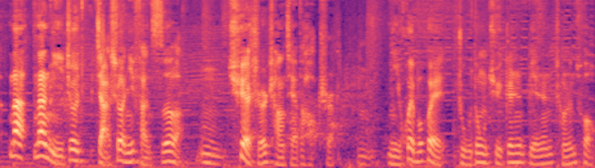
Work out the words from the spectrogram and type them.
那那你就假设你反思了，嗯确实长茄子好吃，嗯，你会不会主动去跟别人承认错误，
